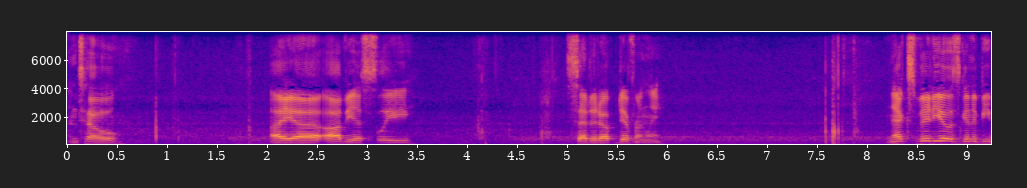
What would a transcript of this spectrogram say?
until I uh, obviously set it up differently. Next video is going to be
